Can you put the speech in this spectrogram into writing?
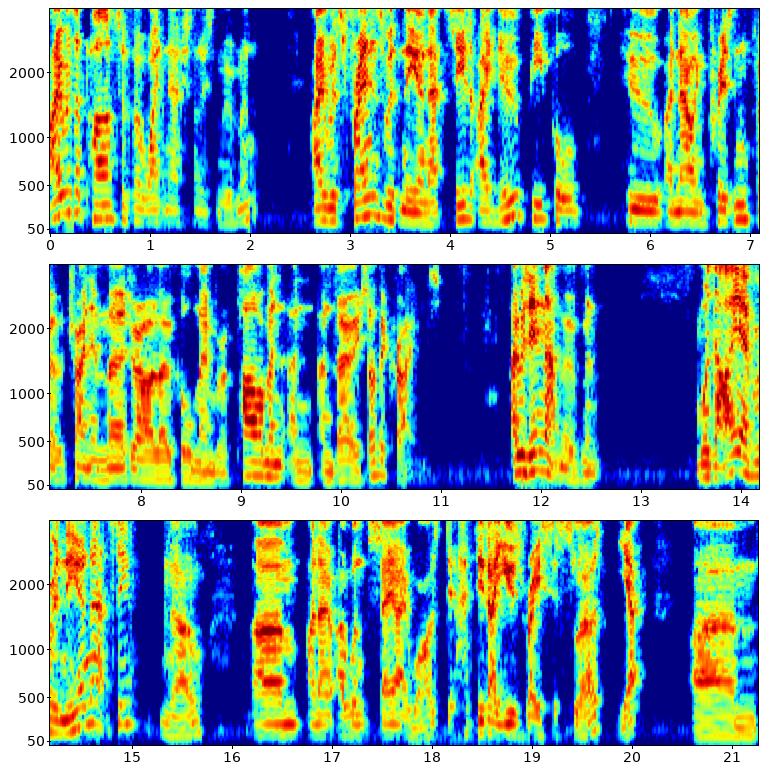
I was a part of a white nationalist movement. I was friends with neo-Nazis. I knew people who are now in prison for trying to murder our local member of parliament and, and various other crimes. I was in that movement. Was I ever a neo-Nazi? No. Um, and I, I wouldn't say I was. Did, did I use racist slurs? Yep. Um,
